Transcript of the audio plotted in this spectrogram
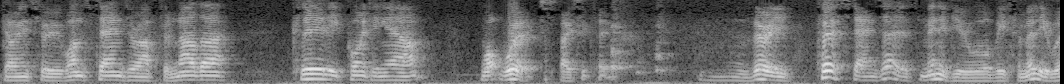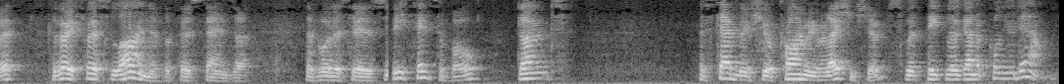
going through one stanza after another, clearly pointing out what works, basically. The very first stanza, as many of you will be familiar with, the very first line of the first stanza, the Buddha says, Be sensible, don't establish your primary relationships with people who are going to pull you down.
